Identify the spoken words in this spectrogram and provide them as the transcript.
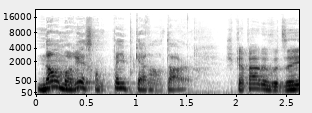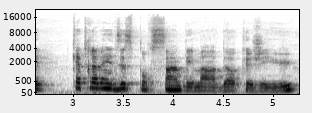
Non, Maurice, on te paye pour 40 heures. Je suis capable de vous dire 90% des mandats que j'ai eus,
